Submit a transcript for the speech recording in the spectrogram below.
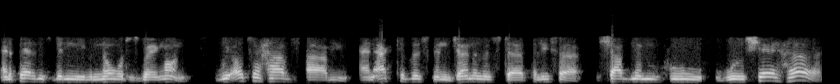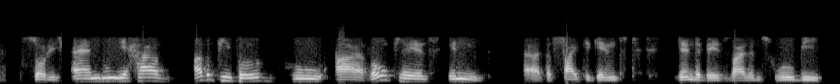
and her parents didn't even know what was going on. We also have um, an activist and journalist, uh, Palisa Shabnam, who will share her stories. And we have other people who are role players in uh, the fight against gender-based violence who will be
